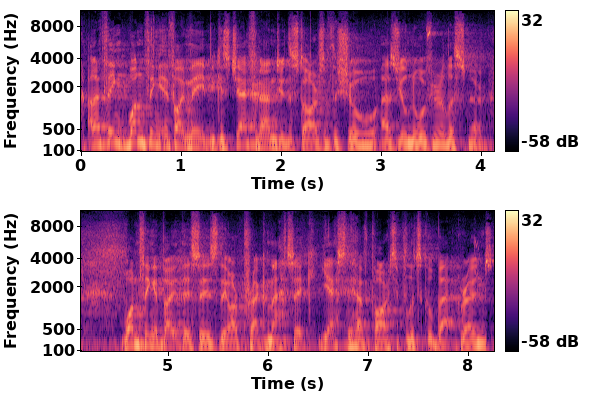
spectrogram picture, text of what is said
And I think one thing, if I may, because Geoff and Andrew, are the stars of the show, as you'll know if you're a listener, one thing about this is they are pragmatic. Yes, they have party political backgrounds,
